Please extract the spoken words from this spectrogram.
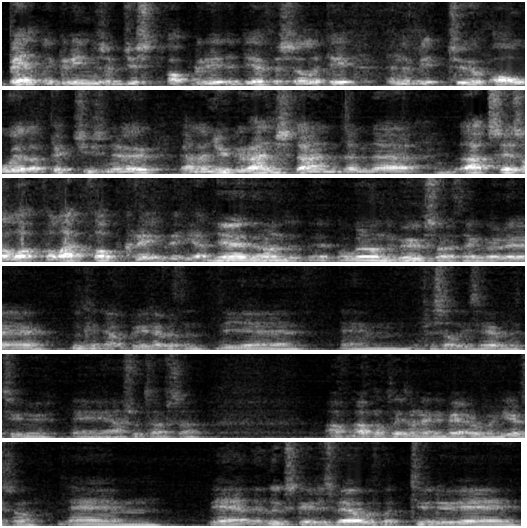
Bentleigh Greens have just upgraded their facility and they've got two all-weather pitches now and a new grandstand and uh, that says a lot for that club, Craig. Right here. Yeah, they're on the well, we're on the move sort of thing. We're uh, looking to upgrade everything. The, uh, um, the facilities there with the two new uh, AstroTurfs. So I've I've not played on any better over here, so. Um, yeah, it looks good as well. We've got two new uh,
